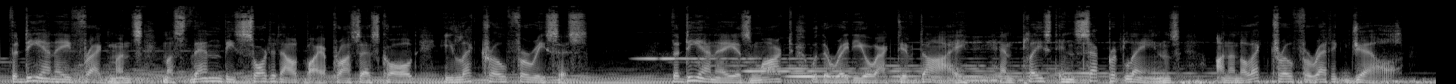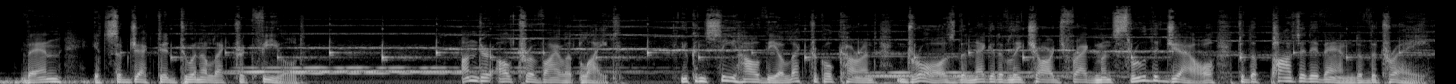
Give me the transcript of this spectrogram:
The DNA fragments must then be sorted out by a process called electrophoresis. The DNA is marked with a radioactive dye and placed in separate lanes on an electrophoretic gel. Then it's subjected to an electric field. Under ultraviolet light, you can see how the electrical current draws the negatively charged fragments through the gel to the positive end of the tray.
